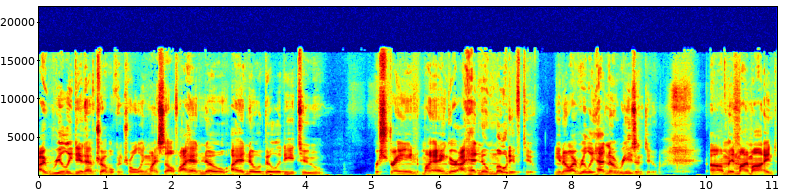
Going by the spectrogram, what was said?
I really did have trouble controlling myself. I had no I had no ability to restrain my anger. I had no motive to. You know, I really had no reason to. Um, in my mind,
